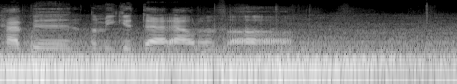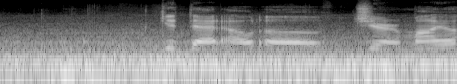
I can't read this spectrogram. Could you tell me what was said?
have been. Let me get that out of. Uh, get that out of Jeremiah.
